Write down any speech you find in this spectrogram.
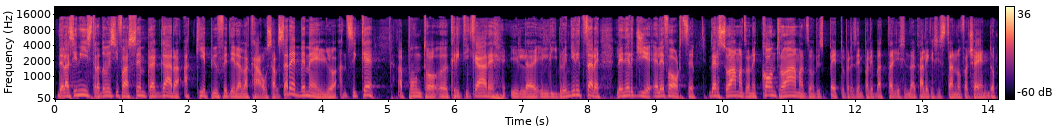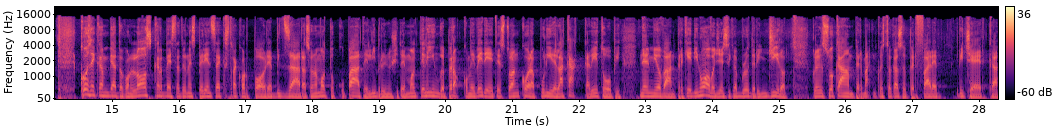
della sinistra dove si fa sempre a gara a chi è più fedele alla causa. Sarebbe meglio, anziché appunto eh, criticare il, il libro, indirizzare le energie e le forze verso Amazon e contro Amazon rispetto per esempio alle battaglie sindacali che si stanno facendo. Cosa è cambiato con l'Oscar? Beh, è stata un'esperienza extracorporea, bizzarra, sono molto occupata, il libro è in uscita in molte lingue, però come vedete sto ancora a pulire la cacca dei topi nel mio van, perché di nuovo Jessica Broder in giro con il suo camper, ma in questo caso per fare ricerca.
